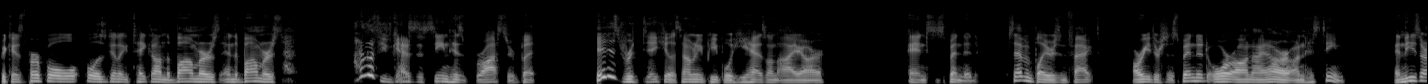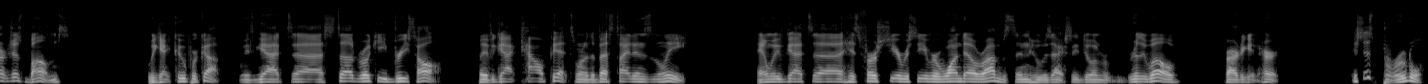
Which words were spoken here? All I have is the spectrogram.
because purple is going to take on the bombers and the bombers i don't know if you guys have seen his roster but it is ridiculous how many people he has on ir and suspended seven players in fact are either suspended or on ir on his team and these aren't just bums we got cooper Kupp. we've got uh, stud rookie Breece hall we've got kyle pitts one of the best tight ends in the league and we've got uh, his first year receiver Wan'Dale Robinson, who was actually doing really well prior to getting hurt. It's just brutal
